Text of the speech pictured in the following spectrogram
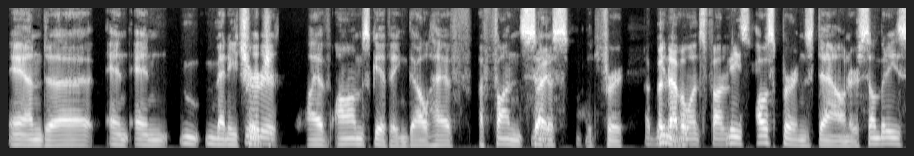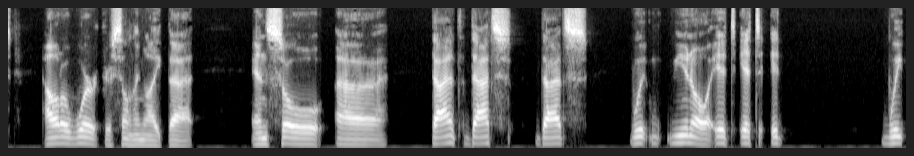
And, uh, and, and many Sure churches have alms giving. They'll have a fund set Right. aside for A benevolence fund. somebody's house burns down or somebody's out of work or something like that. And so uh, that that's that's we, you know it it it we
